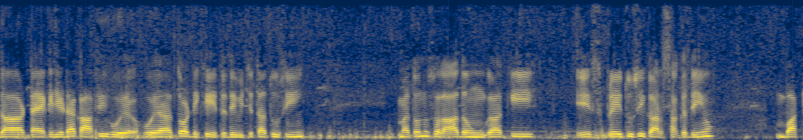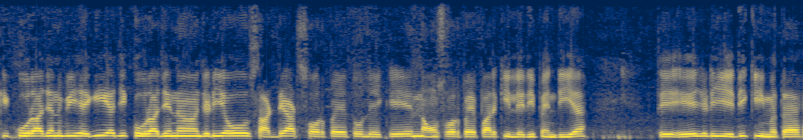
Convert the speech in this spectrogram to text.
ਦਾ ਅਟੈਕ ਜਿਹੜਾ ਕਾਫੀ ਹੋਇਆ ਹੋਇਆ ਤੁਹਾਡੇ ਖੇਤ ਦੇ ਵਿੱਚ, ਤਾਂ ਤੁਸੀਂ, ਮੈਂ ਤੁਹਾਨੂੰ ਸਲਾਹ ਦਊਂਗਾ ਕਿ ਇਹ ਸਪਰੇਅ ਤੁਸੀਂ ਕਰ ਸਕਦੇ ਹੋ। ਬਾਕੀ ਕੋਰਾਜਨ ਵੀ ਹੈਗੀ ਹੈ ਜੀ। ਕੋਰਾਜਨ ਜਿਹੜੀ ਆ ਉਹ 850 ਰੁਪਏ ਤੋਂ ਲੈ ਕੇ 900 ਰੁਪਏ ਪਰ ਕਿੱਲੇ ਦੀ ਪੈਂਦੀ ਹੈ ਤੇ ਇਹ ਜਿਹੜੀ ਇਹਦੀ ਕੀਮਤ ਹੈ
